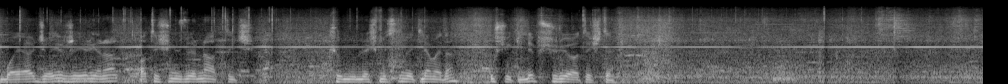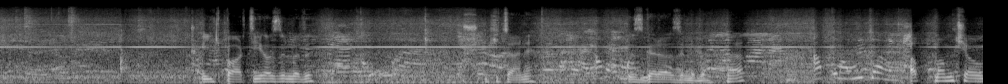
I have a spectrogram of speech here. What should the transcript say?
Bayağı cayır cayır yanan ateşin üzerine attı hiç. Kömürleşmesini beklemeden bu şekilde pişiriyor ateşte. İlk partiyi hazırladı. Şu iki tane ızgara hazırladı. Ha? Apmam çam.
